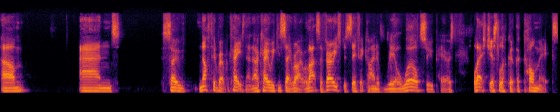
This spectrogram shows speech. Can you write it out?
Um, and so nothing replicates that. Okay, we can say, right, well, that's a very specific kind of real world superheroes. Let's just look at the comics.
